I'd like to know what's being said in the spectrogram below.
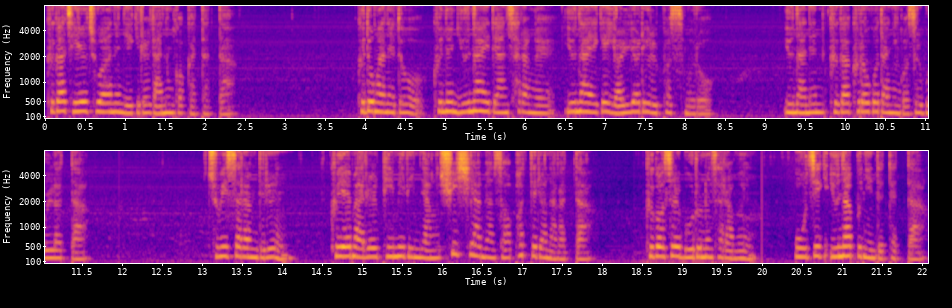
그가 제일 좋아하는 얘기를 나눈 것 같았다. 그동안에도 그는 유나에 대한 사랑을 유나에게 열렬히 읊었으므로 유나는 그가 그러고 다닌 것을 몰랐다. 주위 사람들은 그의 말을 비밀인 양 쉬쉬하면서 퍼뜨려 나갔다. 그것을 모르는 사람은 오직 유나뿐인 듯 했다.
